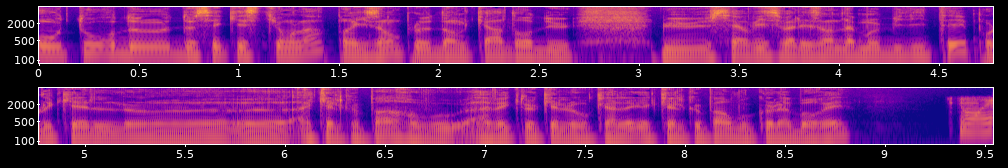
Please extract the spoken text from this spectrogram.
autour de, de ces questions-là, par exemple dans le cadre du, du service valaisan de la mobilité, pour lequel, euh, à quelque part, vous, avec lequel, quelque part, vous collaborez? Oui,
